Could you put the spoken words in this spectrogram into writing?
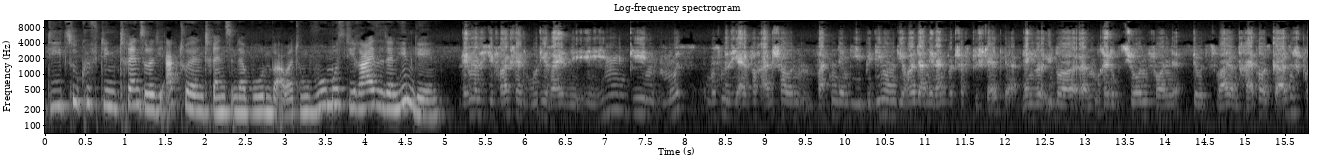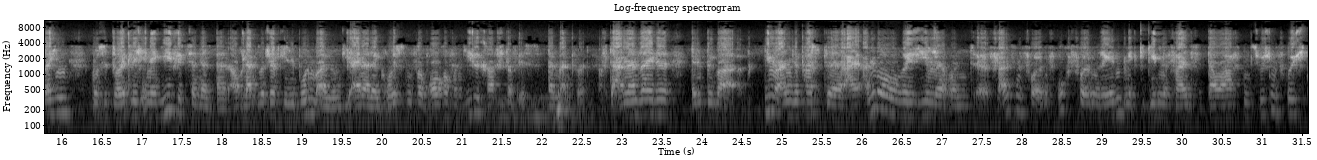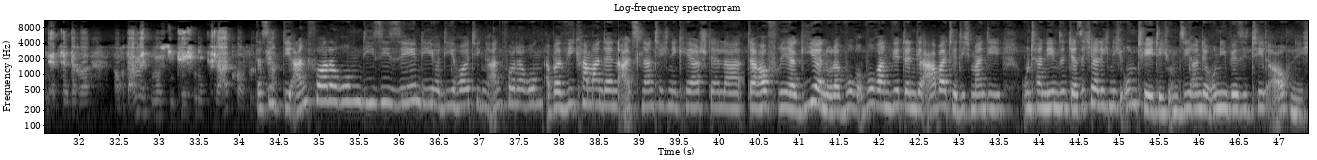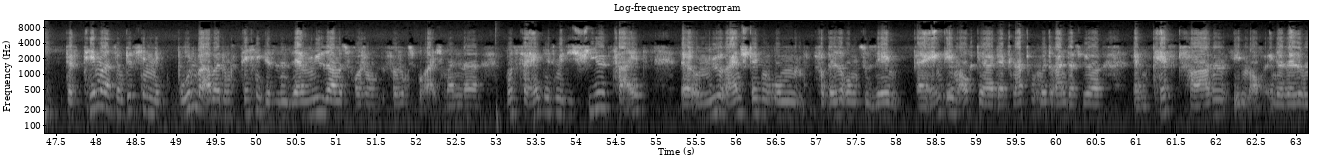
die zukünftigen Trends oder die aktuellen Trends in der Bodenbearbeitung? Wo muss die Reise denn hingehen? Wenn man sich die Frage stellt, wo die Reise hingehen muss, muss man sich einfach anschauen, sind denn die Bedingungen, die heute an die Landwirtschaft gestellt werden. Wenn wir über ähm, Reduktion von CO2 und Treibhausgasen sprechen, muss es deutlich energieeffizienter sein. Auch landwirtschaftliche Bodenbehandlung, die einer der größten Verbraucher von Dieselkraftstoff ist beim Landwirt. Auf der anderen Seite, wenn wir über klimaangepasste Anbauregime und äh, Pflanzenfolgen, Fruchtfolgen reden, mit gegebenenfalls dauerhaften Zwischenfrüchten etc., auch damit muss die Technik klarkommen. Das sind ja. die Anforderungen, die Sie sehen, die, die heutigen Anforderungen. Aber wie kann man denn als Landtechnikhersteller darauf reagieren oder wo, woran wird denn gearbeitet? Ich meine, die Unternehmen sind ja sicherlich nicht untätig und Sie an der Universität auch nicht. Das Thema ist ein bisschen eine Bodenbearbeitungstechnik, das ist ein sehr mühsames Forschung, Forschungsbereich. Bereich. Man äh, muss verhältnismäßig viel Zeit äh, und Mühe reinstecken, um Verbesserungen zu sehen. Da hängt eben auch der, der Knackpunkt mit dran, dass wir ähm, Testphasen eben auch in der Saison,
